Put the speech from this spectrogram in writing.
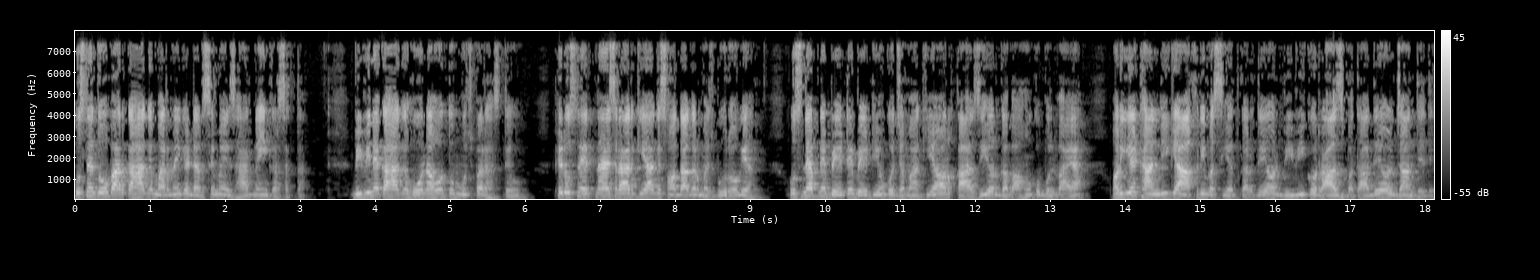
اس نے دو بار کہا کہ مرنے کے ڈر سے میں اظہار نہیں کر سکتا۔ بیوی نے کہا کہ ہو نہ ہو تم مجھ پر ہنستے ہو۔ پھر اس نے اتنا اصرار کیا کہ سوداگر مجبور ہو گیا۔ اس نے اپنے بیٹے بیٹیوں کو جمع کیا اور قاضی اور گواہوں کو بلوایا اور یہ ٹھان لی کہ آخری وسیعت کر دے اور بیوی کو راز بتا دے اور جان دے دے،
